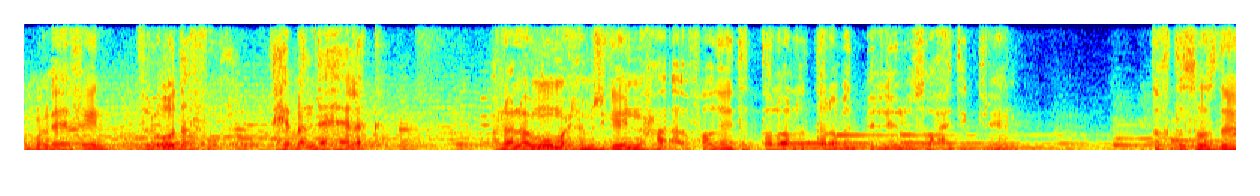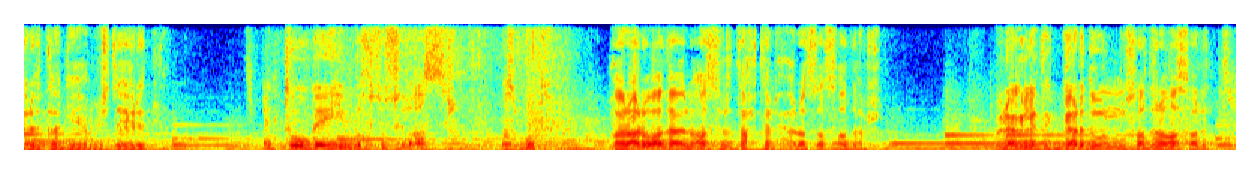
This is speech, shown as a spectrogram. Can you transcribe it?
أمال هي فين؟ في الأوضة فوق. تحب أندهها لك؟ على العموم إحنا مش جايين نحقق في قضيه الطلقه اللي اتضربت بالليل وصاحت الجيران. ده اختصاص دايرة تانية مش دايرتنا. أنتوا جايين بخصوص القصر. مظبوط؟ قرار وضع القصر تحت الحراسة صدر. ولجنه الجرد والمصادرة وصلت.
